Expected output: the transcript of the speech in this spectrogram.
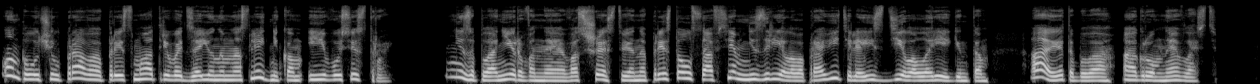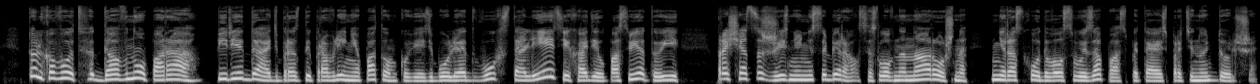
он получил право присматривать за юным наследником и его сестрой. Незапланированное восшествие на престол совсем незрелого правителя и сделало регентом, а это была огромная власть. Только вот давно пора передать бразды правления потомку, ведь более двух столетий ходил по свету и прощаться с жизнью не собирался, словно нарочно не расходовал свой запас, пытаясь протянуть дольше.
